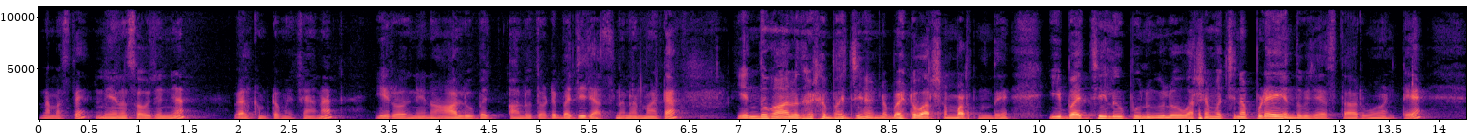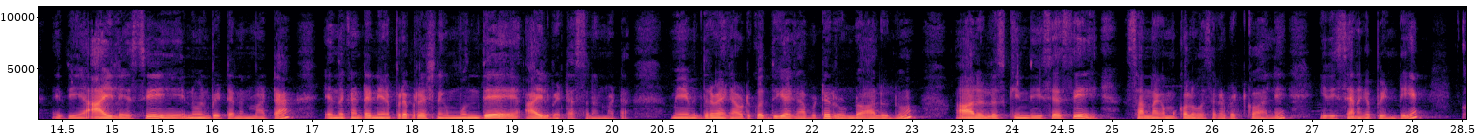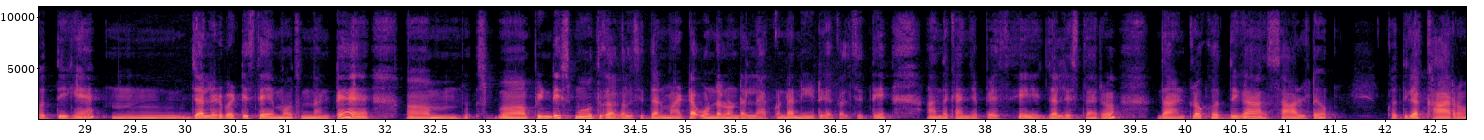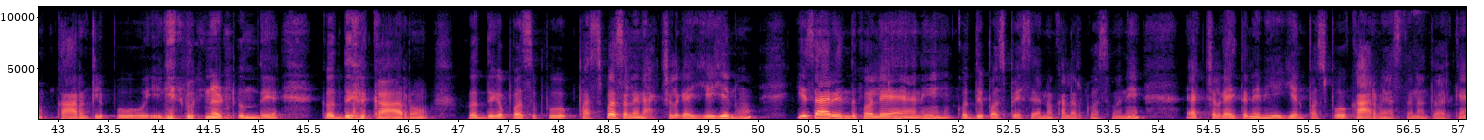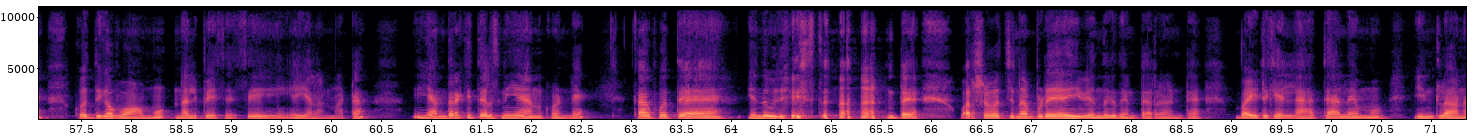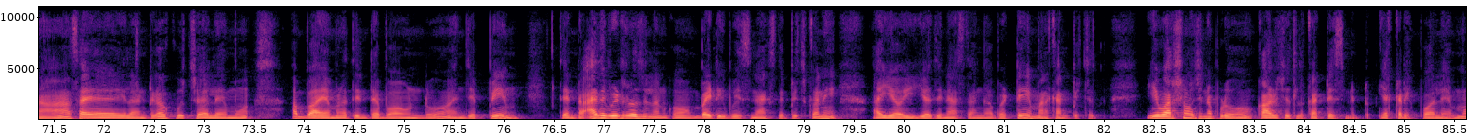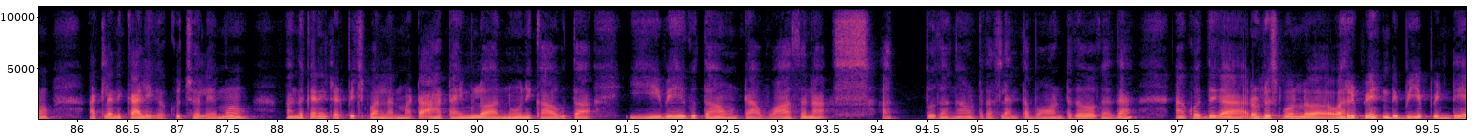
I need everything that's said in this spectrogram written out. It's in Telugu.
నమస్తే నేను Soujanya. Welcome to my channel ఈరోజు నేను ఆలు బజ్ ఆలుతోటి బజ్జీ చేస్తున్నాను అనమాట ఎందుకు ఆలుతోటి బజ్జీ అంటే బయట వర్షం పడుతుంది. ఈ బజ్జీలు పునుగులు వర్షం వచ్చినప్పుడే ఎందుకు చేస్తారు అంటే ఇది ఆయిల్ వేసి నూనె పెట్టాను అనమాట ఎందుకంటే నేను ప్రిపరేషన్కి ముందే ఆయిల్ పెట్టేస్తాను అనమాట మేమిద్దరమే కాబట్టి కొద్దిగా కాబట్టి రెండు ఆలులు. ఆలులు స్కిన్ తీసేసి సన్నగా ముక్కలు కోసి అక్కడ పెట్టుకోవాలి. ఇది శనగపిండి. కొద్దిగా జల్లెడ పట్టిస్తే ఏమవుతుందంటే పిండి స్మూత్గా కలిసిద్ది అనమాట ఉండలు ఉండలు లేకుండా నీట్గా కలిసిద్ది. అందుకని చెప్పేసి జల్లిస్తారు. దాంట్లో కొద్దిగా సాల్ట్ కొద్దిగా కారం కారం క్లిప్పు ఎగిరిపోయినట్టుంది. కొద్దిగా కారం కొద్దిగా పసుపు. పసుపు అసలు నేను యాక్చువల్గా వేయను ఈసారి ఎందుకోలే అని కొద్దిగా పసుపు వేసాను కలర్ కోసమని. యాక్చువల్గా అయితే నేను వేయను పసుపు కారం వేస్తాను అంతవరకే. కొద్దిగా వాము నలిపేసేసి వేయాలన్నమాట ఇవి అందరికీ తెలిసినవి అనుకోండి. కాకపోతే ఎందుకు చేయిస్తున్నా అంటే వర్షం వచ్చినప్పుడే ఇవి ఎందుకు తింటారు అంటే బయటికి వెళ్ళా తేలేము ఇంట్లోనా సైలెంట్గా కూర్చోలేము అబ్బా ఏమైనా తింటే బాగుండు అని చెప్పి తింటాం. అది విడి రోజులు అనుకో బయటికి పోయి స్నాక్స్ తెప్పించుకొని అయ్యో అయ్యో తినేస్తాం కాబట్టి మనకు అనిపించదు. ఈ వర్షం వచ్చినప్పుడు కాళ్ళు చేతులు కట్టేసినట్టు ఎక్కడికి పోలేము అట్లని ఖాళీగా కూర్చోలేము అందుకని ఇట్లా పిచ్చి పనులు అనమాట ఆ టైంలో ఆ నూనె కాగుతా ఈ వేగుతా ఉంటే ఆ వాసన అద్భుతంగా ఉంటుంది. అసలు ఎంత బాగుంటుందో కదా. కొద్దిగా రెండు స్పూన్లు వరిపిండి బియ్యపిండి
